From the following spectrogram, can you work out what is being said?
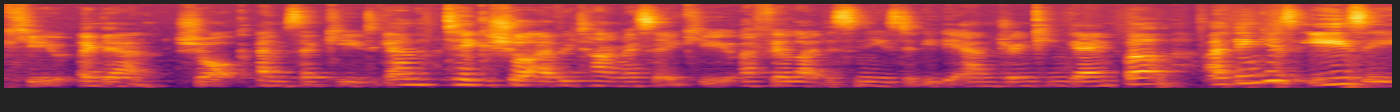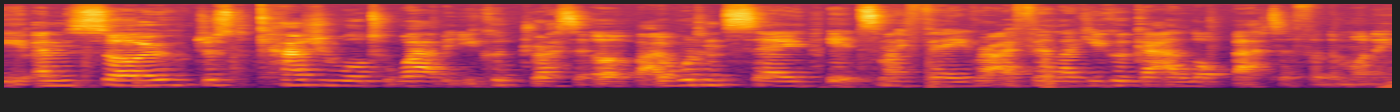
Cute, again, shock, Em said cute again. Take a shot every time I say cute. I feel like this needs to be the Em drinking game. But I think it's easy and so just casual to wear, but you could dress it up. But I wouldn't say it's my favourite. I feel like you could get a lot better for the money.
